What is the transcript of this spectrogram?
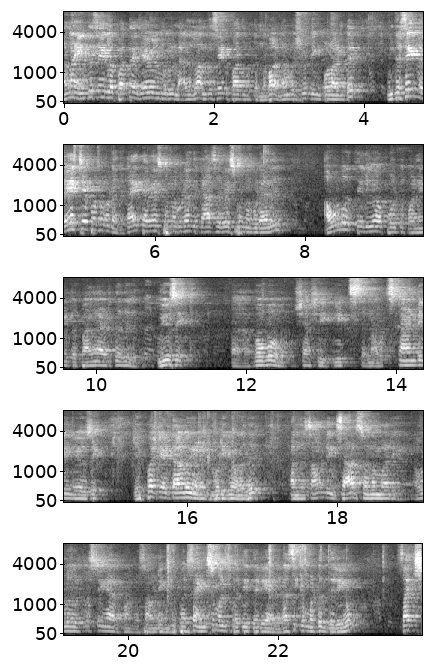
ஆனால் இந்த சைடில் பார்த்தா ஜெயவேல் முருகன் அதெல்லாம் அந்த சைடு பார்த்துக்கிட்டு இருந்தவா நம்ம ஷூட்டிங் போகலான்ட்டு இந்த சைடில் வேஸ்ட்டே பண்ணக்கூடாது. டயத்தை வேஸ்ட் பண்ணக்கூடாது காசை வேஸ்ட் பண்ணக்கூடாது. அவ்வளோ தெளிவாக போட்டு பண்ணிகிட்டு இருப்பாங்க. அடுத்தது music Bobo Shashi it's an outstanding music எப்போ கேட்டாலும் எனக்கு பிடிக்கும் அது. அந்த சவுண்டிங் சார் சொன்ன மாதிரி அவ்வளோ இன்ட்ரெஸ்டிங்காக இருக்கும் அந்த சவுண்டிங் அந்த பெருசாக இன்ஸ்ட்ருமெண்ட்ஸ் பற்றி தெரியாது. ரசிக்க மட்டும் தெரியும். Such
